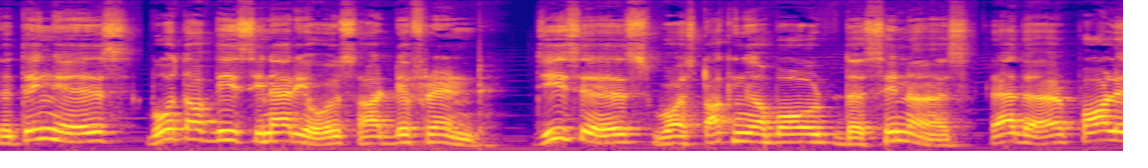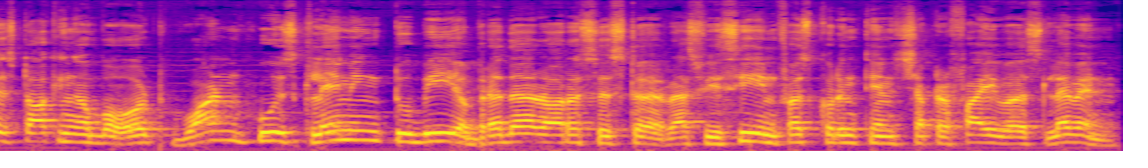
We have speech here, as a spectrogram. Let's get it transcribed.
the thing is, both of these scenarios are different. Jesus was talking about the sinners. Rather, Paul is talking about one who is claiming to be a brother or a sister, as we see in 1 Corinthians chapter 5 verse 11.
